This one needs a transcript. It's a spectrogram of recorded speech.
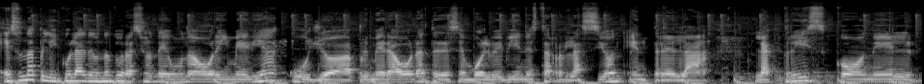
Es una película de una duración de una hora y media, cuya primera hora te desenvuelve bien esta relación entre la, actriz con el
